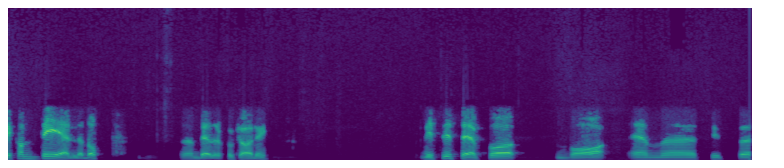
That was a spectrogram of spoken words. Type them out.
Vi kan dele det opp. En bedre forklaring. Hvis vi ser på hva en uh, type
